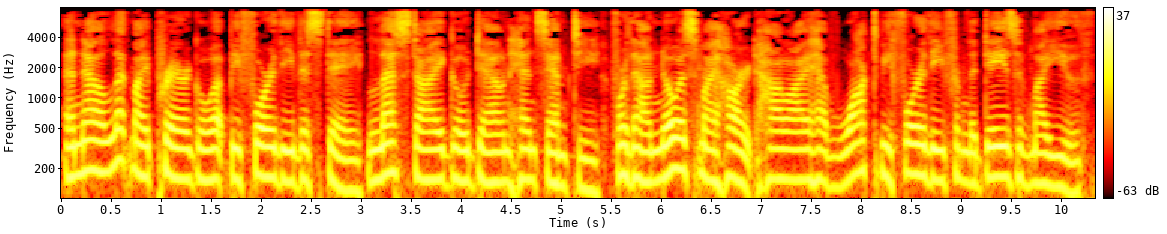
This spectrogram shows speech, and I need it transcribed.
And now let my prayer go up before thee this day, lest I go down hence empty. For thou knowest my heart, how I have walked before thee from the days of my youth.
